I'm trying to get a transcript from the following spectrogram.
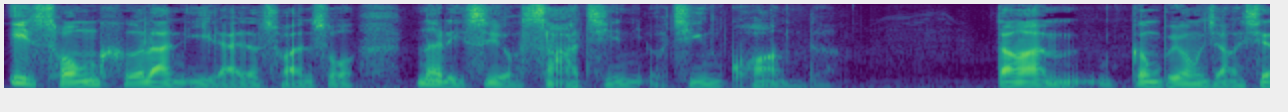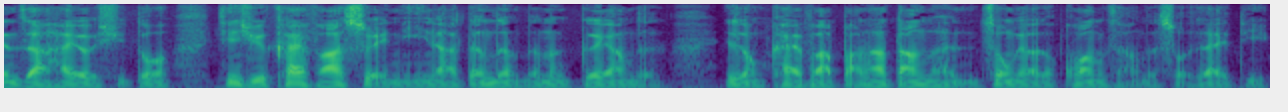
一从荷兰以来的传说，那里是有沙金、有金矿的。当然，更不用讲，现在还有许多进去开发水泥啊，等等等等各样的一种开发，把它当很重要的矿场的所在地。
